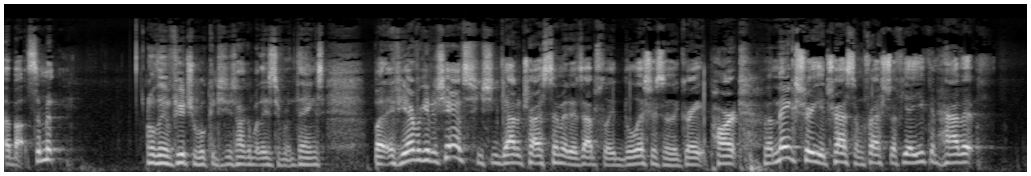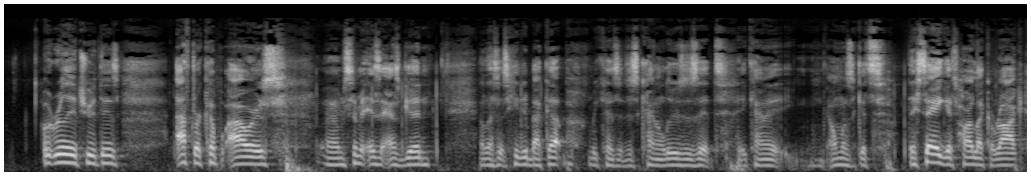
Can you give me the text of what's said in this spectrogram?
about simit. Hopefully in the future we'll continue to talk about these different things. But if you ever get a chance, you should got to try simit. It's absolutely delicious. It's a great part. But make sure you try some fresh stuff. Yeah, you can have it. But really the truth is, after a couple hours, um, simit isn't as good unless it's heated back up because it just kind of loses it. It kind of almost gets, they say it gets hard like a rock,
